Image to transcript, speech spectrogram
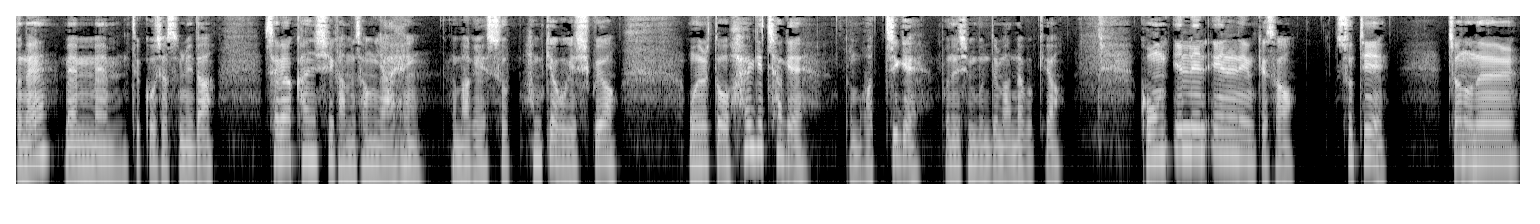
장필순의 맴맴 듣고 오셨습니다. 새벽 1시 감성 야행 음악의 숲 함께하고 계시고요. 오늘 또 활기차게 또 멋지게 보내신 분들 만나볼게요. 0111님께서 수티 전 오늘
